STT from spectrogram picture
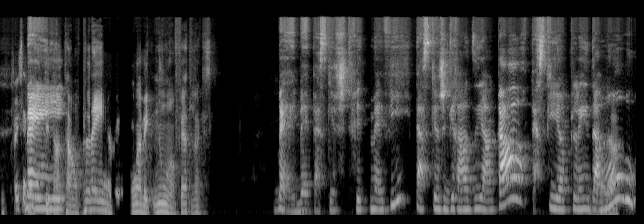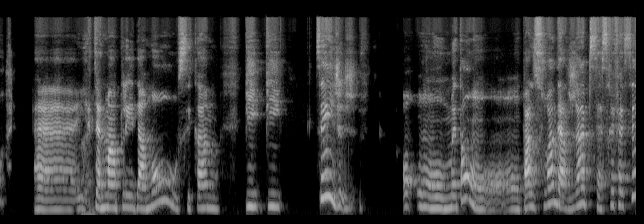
Ça ben, tu es en temps plein avec moi, avec nous, en fait. Là. Ben, ben, parce que je traite ma vie, parce que je grandis encore, parce qu'il y a plein d'amour. Euh, il y a tellement plein d'amour. C'est comme. Puis, puis tu sais, on, mettons, on, parle souvent d'argent, puis ça serait facile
